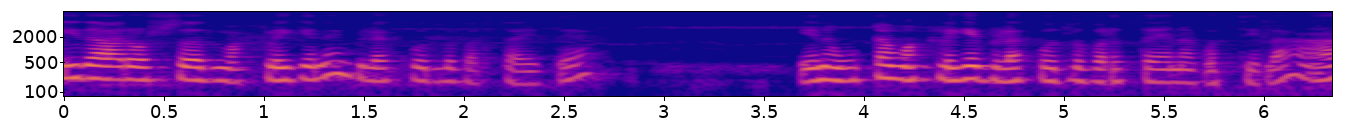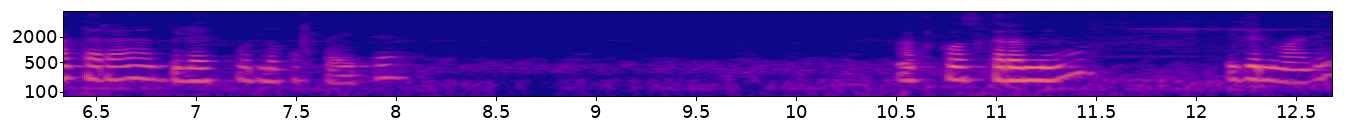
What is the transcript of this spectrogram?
ಐದಾರು ವರ್ಷದ ಮಕ್ಕಳಿಗೇ ಬಿಳಿ ಕೂದಲು ಬರ್ತೈತೆ ಏನೋ ಊಟ ಮಕ್ಕಳಿಗೆ ಬಿಳಿ ಕೂದಲು ಬರುತ್ತೆ ಏನೋ ಗೊತ್ತಿಲ್ಲ. ಆ ಥರ ಬಿಳಿ ಕೂದಲು ಬರ್ತೈತೆ ಅದಕ್ಕೋಸ್ಕರ ನೀವು ಇದನ್ನು ಮಾಡಿ.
